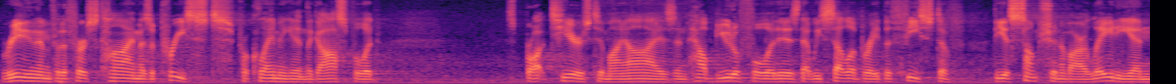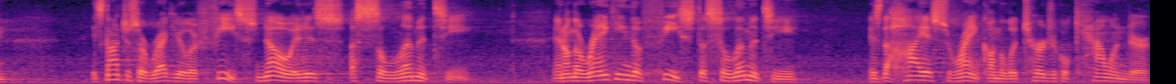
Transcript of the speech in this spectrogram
reading them for the first time as a priest, proclaiming it in the gospel, it it's brought tears to my eyes, and how beautiful it is that we celebrate the feast of the Assumption of Our Lady. And it's not just a regular feast, no, it is a solemnity. And on the ranking of feast, a solemnity is the highest rank on the liturgical calendar.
